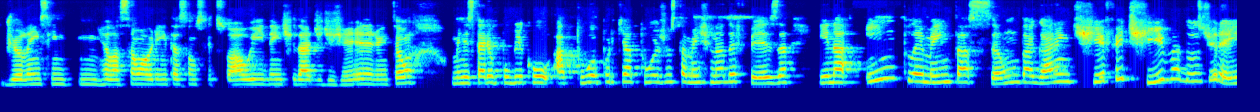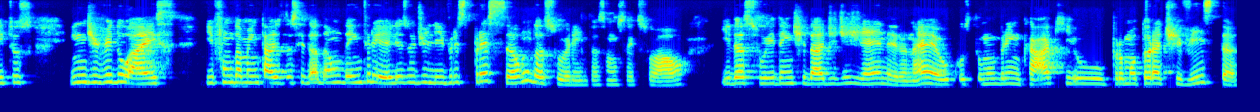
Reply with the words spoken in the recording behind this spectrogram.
violência em, em, relação à orientação sexual e identidade de gênero. Então, o Ministério Público atua porque atua justamente na defesa e na implementação da garantia efetiva dos direitos individuais e fundamentais do cidadão, dentre eles o de livre expressão da sua orientação sexual e da sua identidade de gênero, né? Eu costumo brincar que o promotor ativista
